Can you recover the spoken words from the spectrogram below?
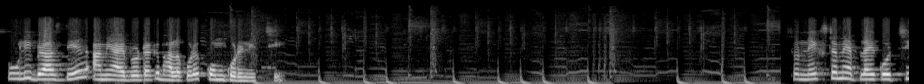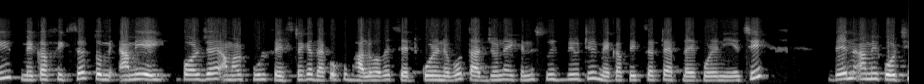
স্পুলি ব্রাশ দিয়ে আমি আইব্রোটাকে ভালো করে কম করে নিচ্ছি। তো নেক্সট আমি অ্যাপ্লাই করছি মেকআপ ফিক্সার তো আমি এই পর্যায়ে আমার ফুল ফেসটাকে দেখো খুব ভালোভাবে সেট করে নেব। তার জন্য এখানে সুইস বিউটির মেকআপ ফিক্সারটা অ্যাপ্লাই করে নিয়েছি। দেন আমি করছি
